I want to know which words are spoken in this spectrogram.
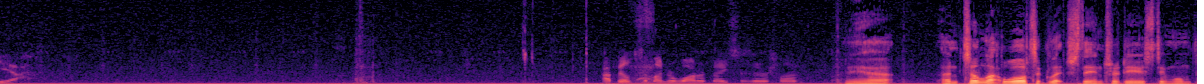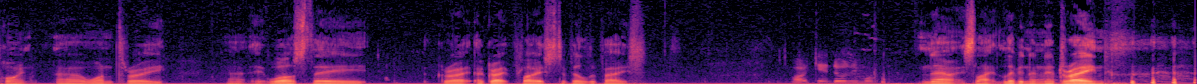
yeah. I built some underwater bases that are fun. Yeah. Until that water glitch they introduced in one point 1-3 uh, it was the great a great place to build a base. Oh, I can't do it anymore. Now it's like living in a drain.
